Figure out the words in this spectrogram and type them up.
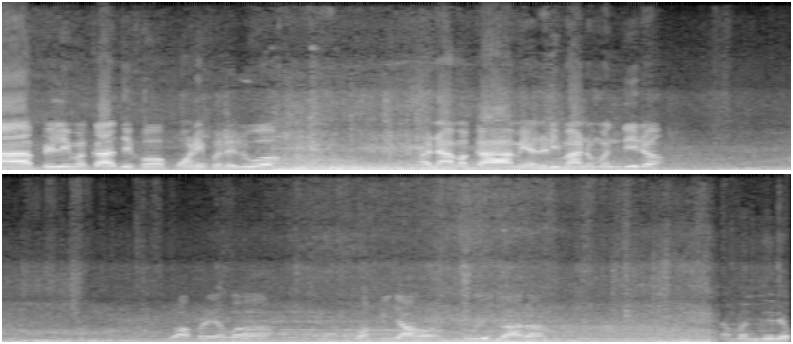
આ પેલી મકા દેખો પાણી ભરેલું હો. અને આ મકા મેલડીમાનું મંદિર હ. તો આપણે હવે પહોંચી જાઓ થોડી વાર. મંદિરે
